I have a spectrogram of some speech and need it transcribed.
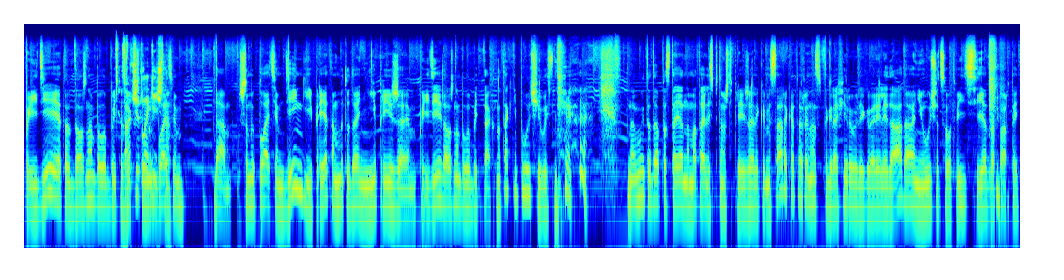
По идее, это должно было быть Звучит так, логично. Мы платим, да, что мы платим деньги, и при этом мы туда не приезжаем. По идее, должно было быть так. Но так не получилось. Но мы туда постоянно мотались, потому что приезжали комиссары, которые нас фотографировали и говорили, да-да, они учатся, вот видите, сидят за партой.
